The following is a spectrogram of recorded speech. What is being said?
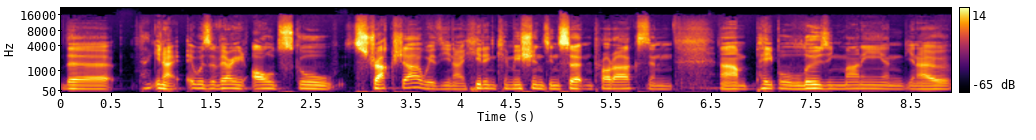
the you know it was a very old school structure with you know hidden commissions in certain products and um, people losing money and you know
